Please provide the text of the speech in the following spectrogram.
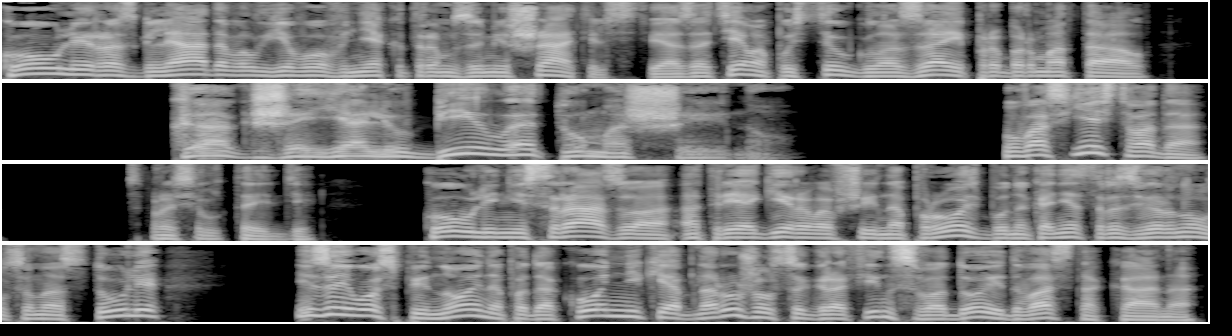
Коули разглядывал его в некотором замешательстве, а затем опустил глаза и пробормотал. «Как же я любил эту машину!» «У вас есть вода?» — спросил Тедди. Коули, не сразу а отреагировавший на просьбу, наконец развернулся на стуле, и за его спиной на подоконнике обнаружился графин с водой и два стакана.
